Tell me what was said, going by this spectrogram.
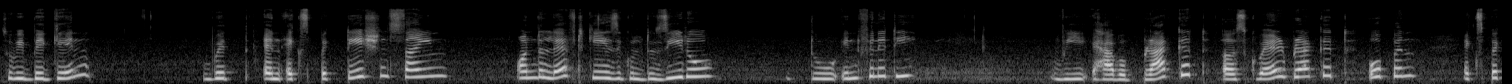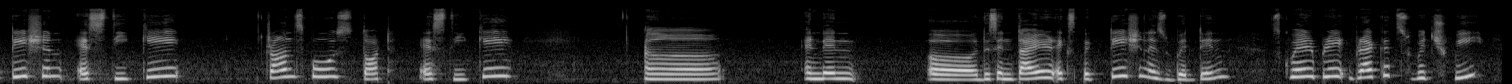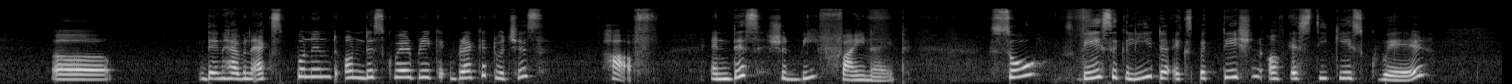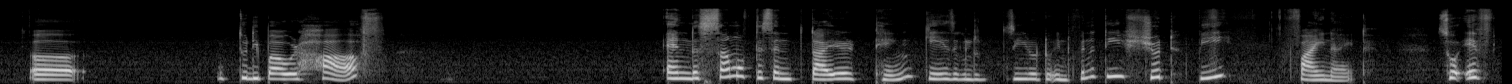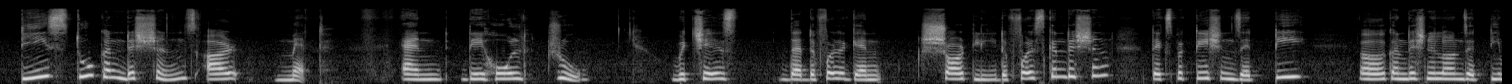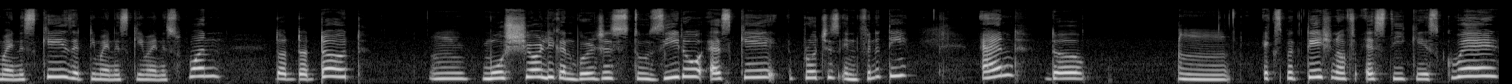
So we begin with an expectation sign on the left k is equal to 0 to infinity. We have a bracket a square bracket open. Expectation stk transpose dot stk uh, and then uh, this entire expectation is within square bra- brackets which we uh, then have an exponent on this square bracket which is half. And this should be finite. So basically the expectation of stk square uh, to the power half and the sum of this entire thing k is equal to 0 to infinity should be finite. So if these two conditions are met and they hold true which is that the first again shortly the first condition the expectation zt uh, conditional on zt minus k zt minus k minus 1 dot dot dot mm, most surely converges to 0 as k approaches infinity and the um, expectation of stk square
